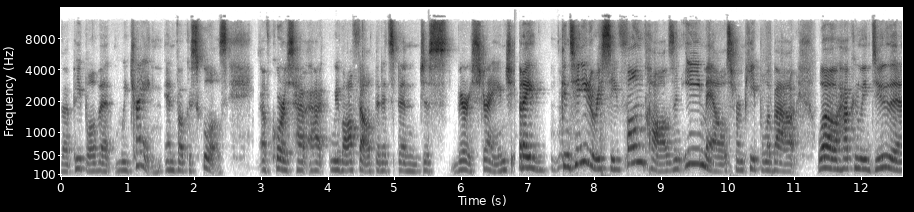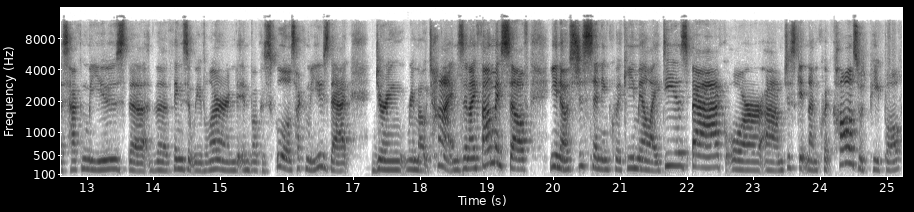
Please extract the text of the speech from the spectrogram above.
the people that we train in focus schools, of course, how, how we've all felt that it's been just very strange. But I continue to receive phone calls and emails from people about, whoa, how can we do this? How can we use the the things that we've learned in Focus Schools? How can we use that during remote times? And I found myself, you know, just sending quick email ideas back or um, just getting on quick calls with people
